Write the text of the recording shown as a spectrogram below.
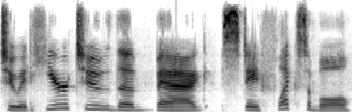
to adhere to the bag, stay flexible,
